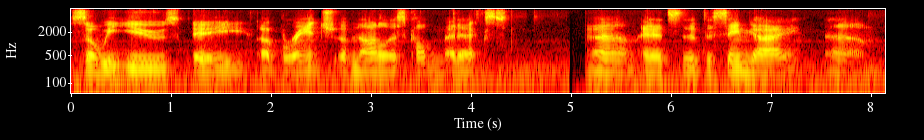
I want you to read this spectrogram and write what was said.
So we use a, a branch of Nautilus called MedX, um, and it's the, the same guy um,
